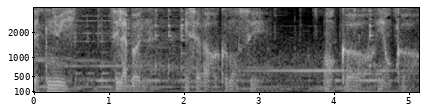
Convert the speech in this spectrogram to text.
Cette nuit, c'est la bonne. Et ça va recommencer. Encore et encore.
